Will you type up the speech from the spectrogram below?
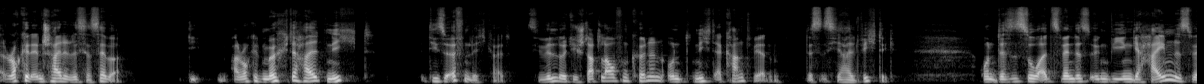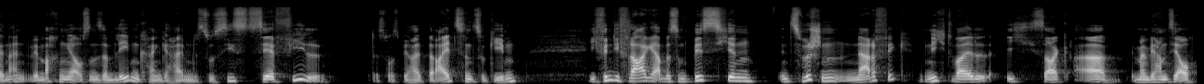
Rocket entscheidet es ja selber. Die, Rocket möchte halt nicht diese Öffentlichkeit. Sie will durch die Stadt laufen können und nicht erkannt werden. Das ist ja halt wichtig. Und das ist so, als wenn das irgendwie ein Geheimnis wäre. Nein, wir machen ja aus unserem Leben kein Geheimnis. Du siehst sehr viel, das, was wir halt bereit sind zu geben. Ich finde die Frage aber so ein bisschen inzwischen nervig. Nicht, weil ich sage, ah, ich meine, wir haben sie ja auch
